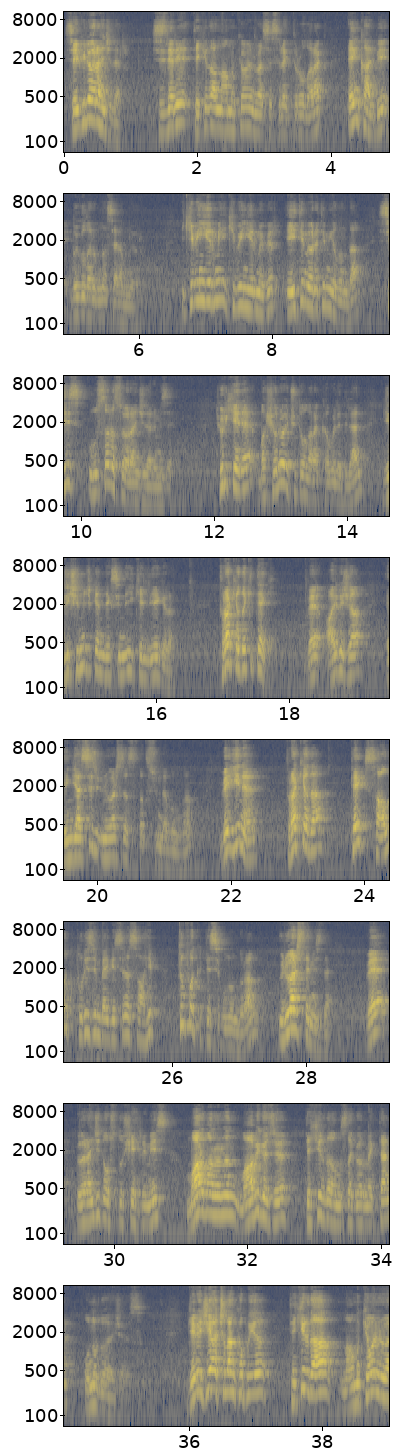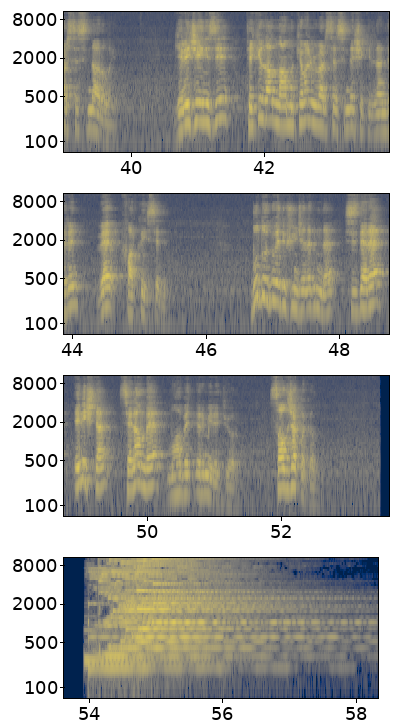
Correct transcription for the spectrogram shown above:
Sevgili öğrenciler, sizleri Tekirdağ Namık Kemal Üniversitesi Rektörü olarak en kalbi duygularımla selamlıyorum. 2020-2021 eğitim öğretim yılında siz uluslararası öğrencilerimizi Türkiye'de başarı ölçütü olarak kabul edilen girişimcilik endeksinde ilk 50'ye giren, Trakya'daki tek ve ayrıca engelsiz üniversite statüsünde bulunan ve yine Trakya'da tek sağlık turizm belgesine sahip tıp fakültesi bulunduran üniversitemizde ve öğrenci dostu şehrimiz Marmara'nın mavi gözü Tekirdağ'ımızda görmekten onur duyacağız. Geleceğe açılan kapıyı Tekirdağ Namık Kemal Üniversitesi'nde aralayın. Geleceğinizi Tekirdağ Namık Kemal Üniversitesi'nde şekillendirin ve farkı hissedin. Bu duygu ve düşüncelerimle sizlere en içten selam ve muhabbetlerimi iletiyorum. Sağlıcakla kalın.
